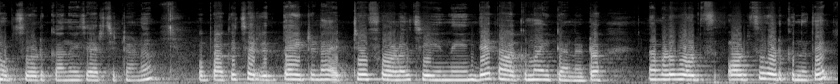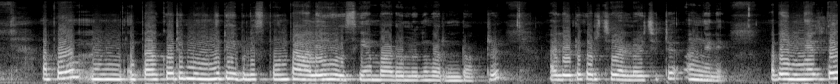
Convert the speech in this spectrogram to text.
ഓട്സ് കൊടുക്കാമെന്ന് വിചാരിച്ചിട്ടാണ്. ഉപ്പാക്ക് ചെറുതായിട്ട് ഡയറ്റ് ഫോളോ ചെയ്യുന്നതിന്റെ ഭാഗമായിട്ടാണ് കേട്ടോ നമ്മൾ ഓട്സ് ഓട്സ് കൊടുക്കുന്നത്. അപ്പോൾ ഉപ്പാക്ക് ഒരു മൂന്ന് ടേബിൾ സ്പൂൺ പാലേ യൂസ് ചെയ്യാൻ പാടുള്ളൂ എന്ന് പറഞ്ഞു ഡോക്ടർ അതിലോട്ട് കുറച്ച് വെള്ളം ഒഴിച്ചിട്ട് അങ്ങനെ. അപ്പോൾ ഇന്നലത്തെ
